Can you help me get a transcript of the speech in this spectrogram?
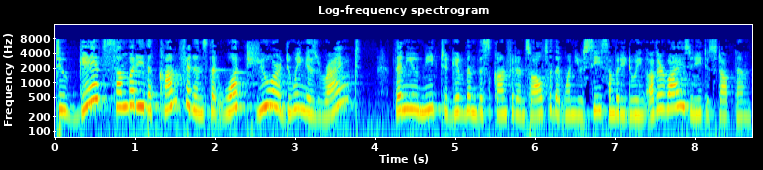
to give somebody the confidence that what you are doing is right, then you need to give them this confidence also that when you see somebody doing otherwise, you need to stop them.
